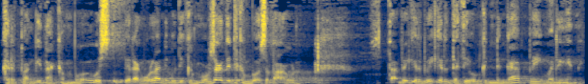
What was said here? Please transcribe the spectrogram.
gerbang kita gembok. Us pirang wulan ikuti gembok. Saya tadi gembok setahun? Tak pikir-pikir tadi wong gendeng kape ini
